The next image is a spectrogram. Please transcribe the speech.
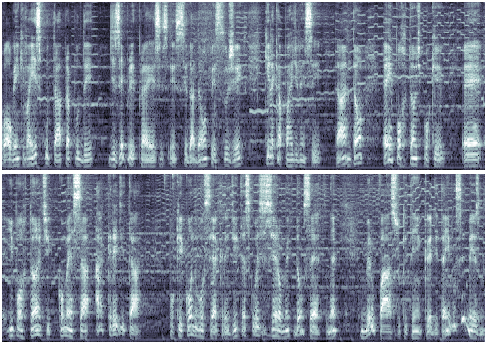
ou alguém que vai escutar para poder dizer para esse, esse cidadão, para esse sujeito, que ele é capaz de vencer. Tá? Então é importante porque é importante começar a acreditar, porque quando você acredita as coisas geralmente dão certo, né? Primeiro passo que tem que acreditar é em você mesmo.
